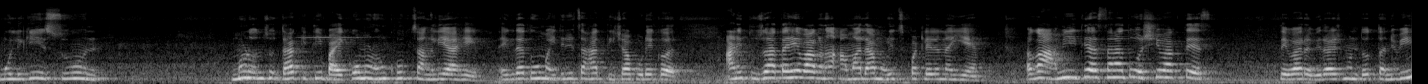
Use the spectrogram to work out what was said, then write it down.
मुलगी सून म्हणून सुद्धा किती बायको म्हणून खूप चांगली आहे. एकदा तू मैत्रीचा हात तिच्या पुढे कर. आणि तुझं आता हे वागणं आम्हाला मुळीच पटलेलं नाही आहे अगं आम्ही इथे असताना तू अशी वागतेस. तेव्हा रविराज म्हणतो तन्वी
